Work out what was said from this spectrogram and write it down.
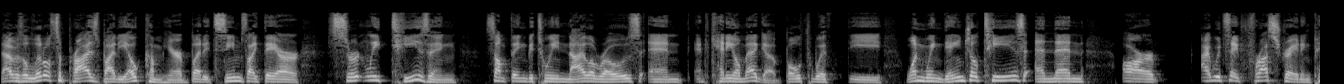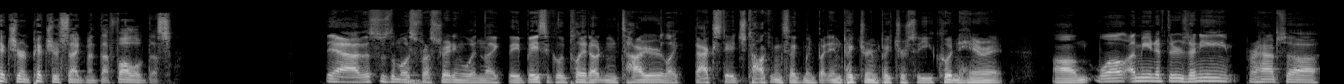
that was a little surprised by the outcome here, but it seems like they are certainly teasing something between Nyla Rose and and Kenny Omega, both with the one winged angel tease and then are I would say, frustrating picture in picture segment that followed this. Yeah, this was the most frustrating one. Like they basically played out an entire like backstage talking segment, but in picture in picture, so you couldn't hear it. Um, well, I mean, if there's any perhaps uh,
